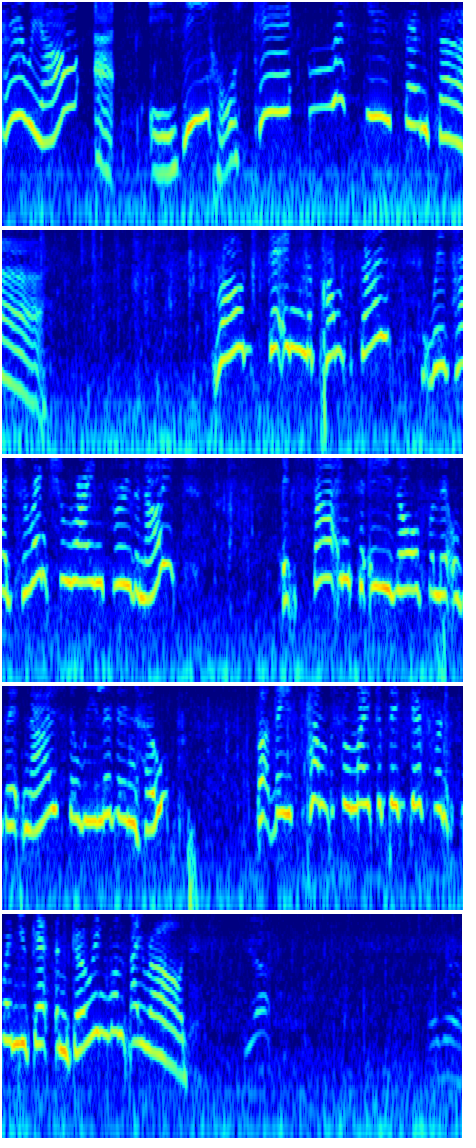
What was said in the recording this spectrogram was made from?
here we are at Easy Horse Care Rescue Centre. Rod's getting the pumps out. We've had torrential rain through the night. It's starting to ease off a little bit now, so we live in hope. But these pumps will make a big difference when you get them going, won't they, Rod? Yeah, they will.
